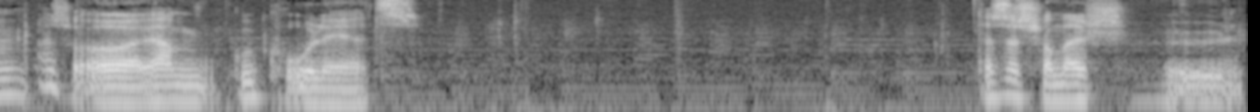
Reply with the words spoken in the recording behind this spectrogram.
Ist schon, also wir haben gut Kohle jetzt. Das ist schon mal schön.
